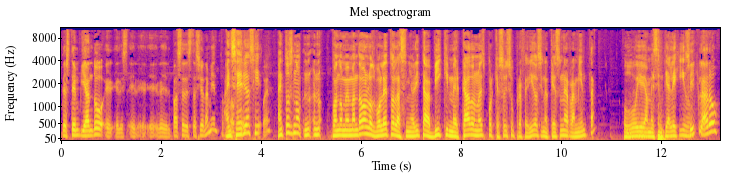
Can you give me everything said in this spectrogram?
te está enviando el, el- el- el- el pase de estacionamiento. ¿En Ok, serio? Sí. bueno. Entonces, no, cuando me mandaron los boletos la señorita Vicky Mercado, no es porque soy su preferido, sino que es una herramienta. Uy, ya me sentí elegido. Sí, claro.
